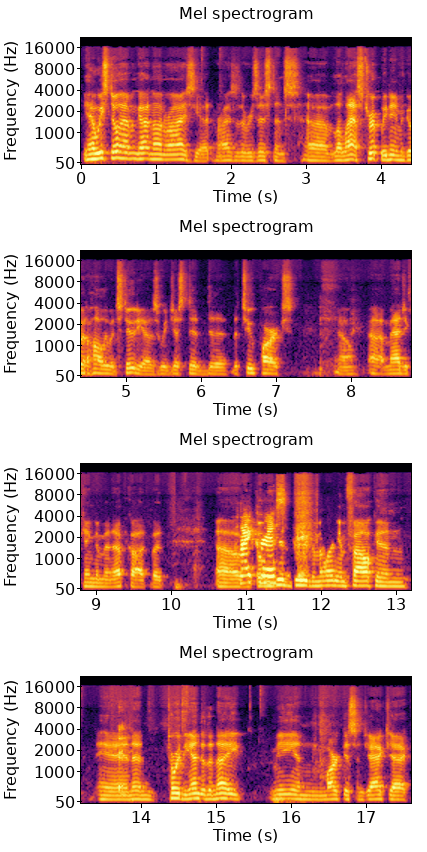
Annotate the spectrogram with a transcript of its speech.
Yeah, we still haven't gotten on Rise yet. Rise of the Resistance. Uh, the last trip, we didn't even go to Hollywood Studios. We just did the the two parks, you know, uh, Magic Kingdom and Epcot. But uh, Hi, but we did do the Millennium Falcon, and then toward the end of the night, me and Marcus and Jack Jack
